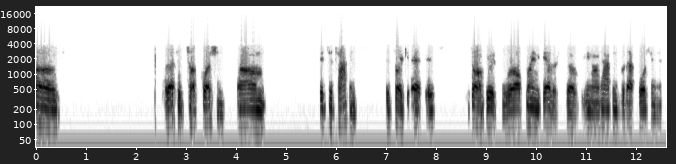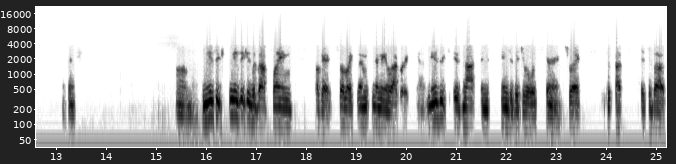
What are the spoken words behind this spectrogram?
Uh, that's a tough question. Um, it just happens. It's like it's it's all good. We're all playing together, so you know it happens without forcing it. I think. Um, music music is about playing. Okay, so like let me, let me elaborate. Music is not an individual experience, right? It's about it's about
